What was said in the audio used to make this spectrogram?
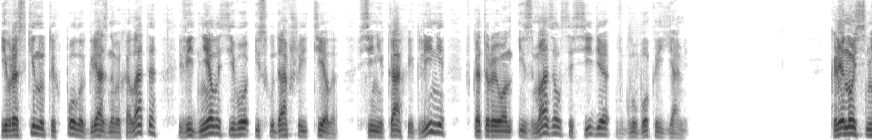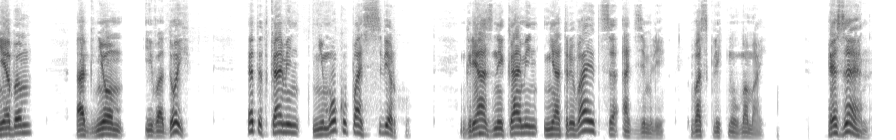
и в раскинутых полах грязного халата виднелось его исхудавшее тело в синяках и глине, в которой он измазался, сидя в глубокой яме. Клянусь небом, огнем и водой, этот камень не мог упасть сверху. Грязный камень не отрывается от земли, — воскликнул Мамай. — Эзен,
